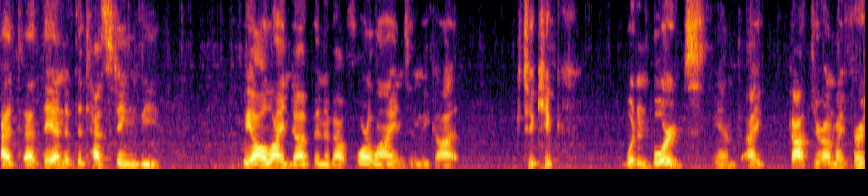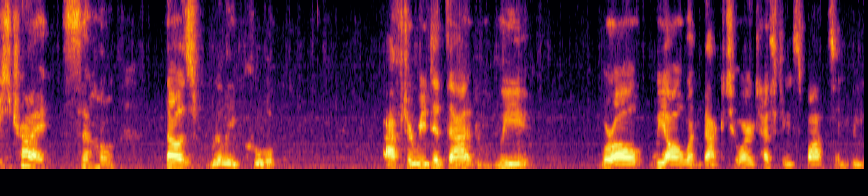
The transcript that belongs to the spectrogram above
at at the end of the testing, we we all lined up in about four lines, and we got to kick wooden boards, and I got through on my first try. So that was really cool. After we did that, we we're all we all went back to our testing spots and we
